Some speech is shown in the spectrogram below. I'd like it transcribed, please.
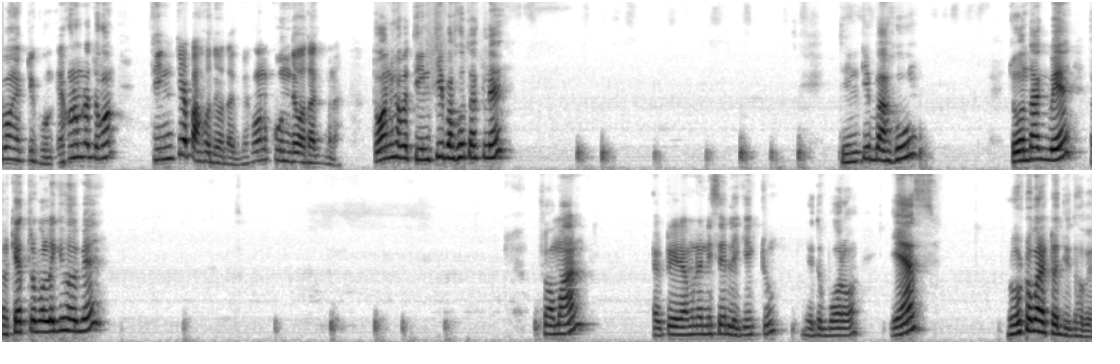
এবং একটি কোণ। এখন আমরা যখন তিনটে বাহু দেওয়া থাকবে, এখন কোণ দেওয়া থাকবে না। তখন কি হবে তিনটি বাহু থাকলে তিনটি বাহু যখন থাকবে, তার ক্ষেত্র বলে কি হবে? সমান, একটু আমরা নিচে লিখি একটু, যেহেতু বড়। এস রোট ওভার একটা দিতে হবে,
